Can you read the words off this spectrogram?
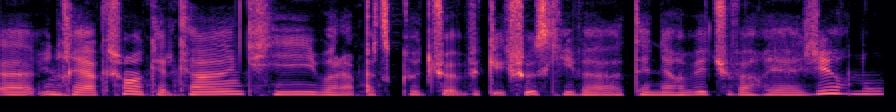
euh, une réaction à quelqu'un qui, voilà, parce que tu as vu quelque chose qui va t'énerver, tu vas réagir, non.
